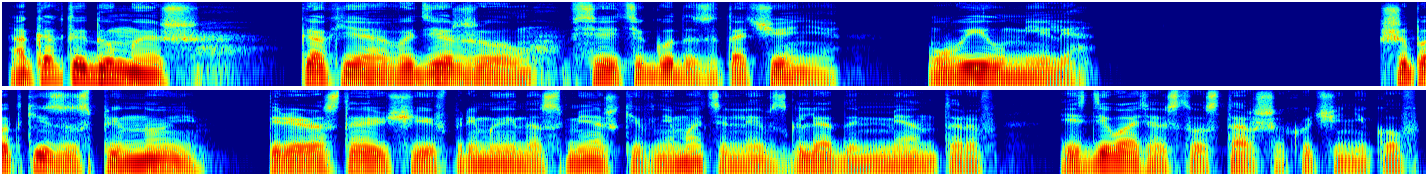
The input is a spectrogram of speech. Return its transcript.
«А как ты думаешь, как я выдерживал все эти годы заточения, Уилл Милли?» Шепотки за спиной, перерастающие в прямые насмешки, внимательные взгляды менторов, издевательства старших учеников.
